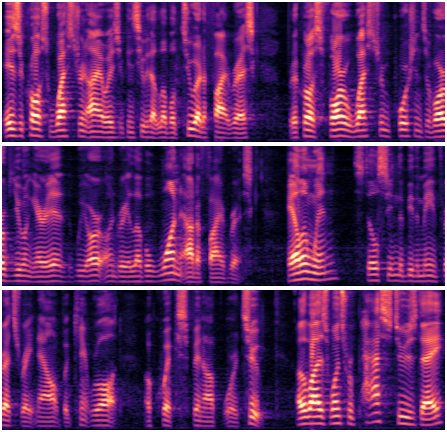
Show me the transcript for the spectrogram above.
is across western Iowa, as you can see with that level 2 out of 5 risk. But across far western portions of our viewing area, we are under a level 1 out of 5 risk. Hail and wind still seem to be the main threats right now, but can't rule out a quick spin up or two. Otherwise, once we're past Tuesday,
